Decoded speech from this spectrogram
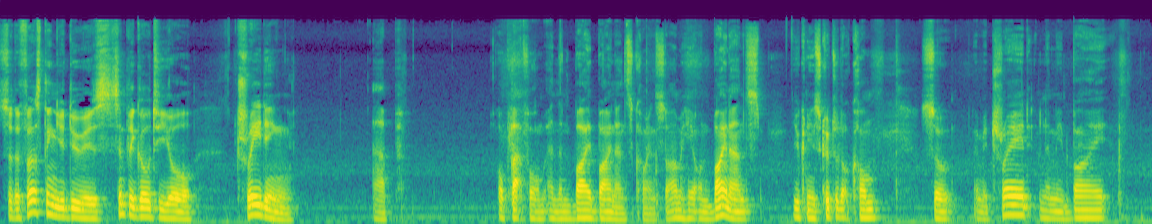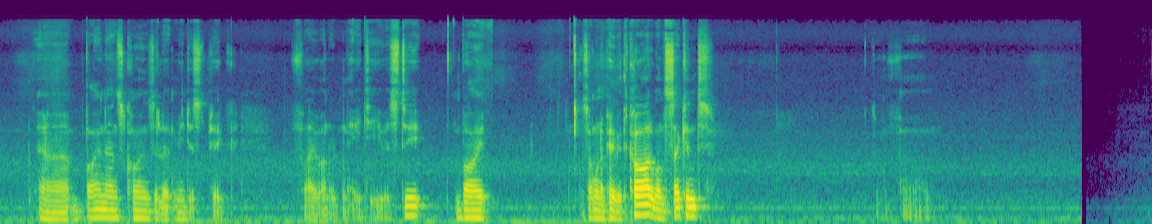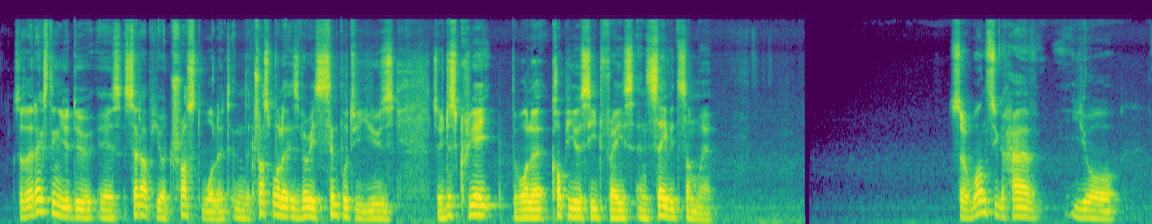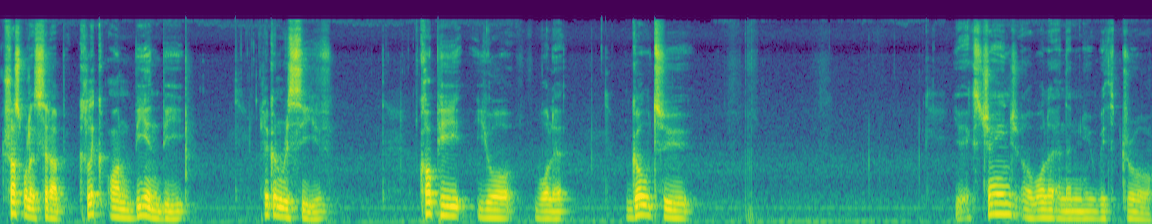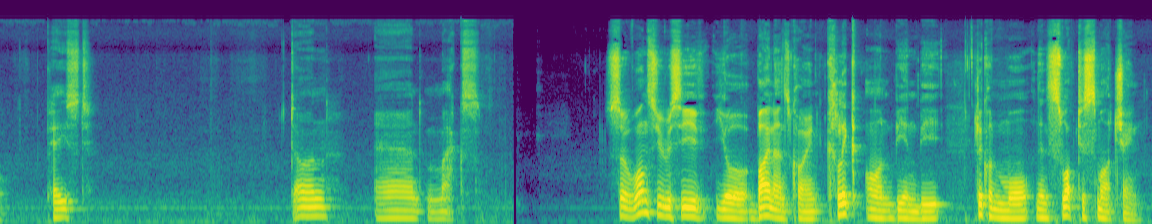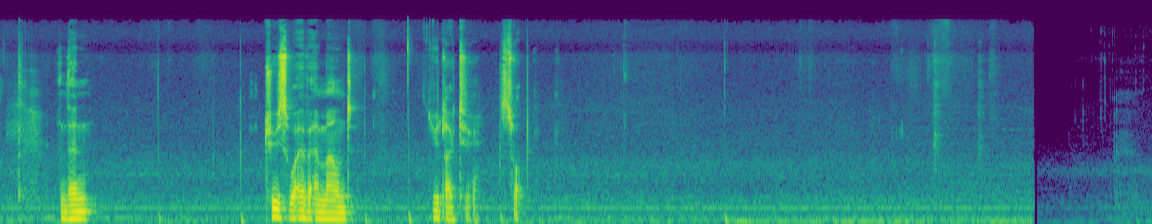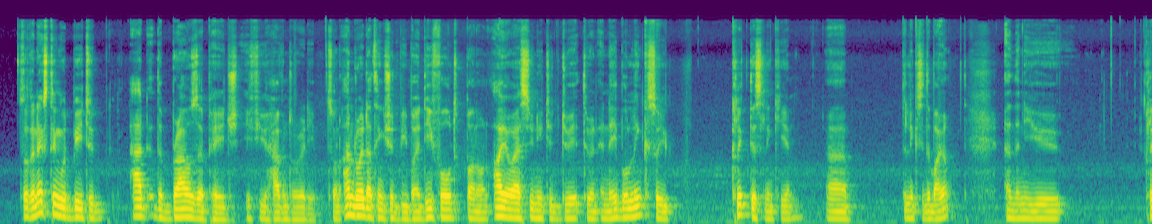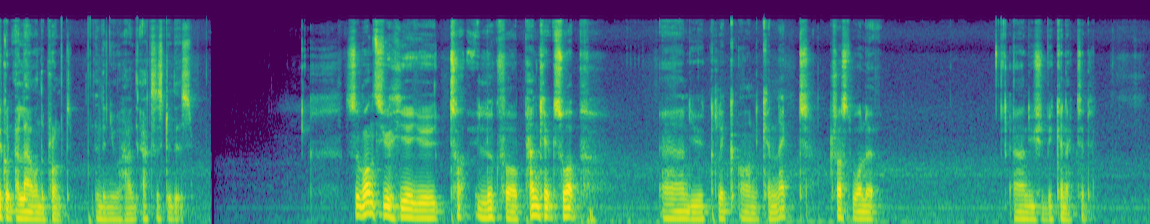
So the first thing you do is simply go to your trading app or platform and then buy Binance coins. So I'm here on Binance. You can use crypto.com. So let me trade, let me buy uh, Binance coins. So let me just pick 580 USD. Buy. So I'm going to pay with the card. One second. So the next thing you do is set up your Trust wallet, and the Trust wallet is very simple to use. So you just create the wallet, copy your seed phrase, and save it somewhere. So once you have your Trust wallet set up, click on BNB, click on Receive, copy your wallet, go to your exchange or wallet, and then you withdraw. Paste done and max. So once you receive your Binance coin, click on BNB, click on more, then swap to Smart Chain. And then choose whatever amount you'd like to swap. So the next thing would be to add the browser page if you haven't already. So on Android, I think should be by default, but on iOS, you need to do it through an enable link. So you click this link here, uh, the link is in the bio, and then you click on allow on the prompt, and then you have access to this. So once you're here, you look for Pancake Swap, and you click on connect, trust wallet, and you should be connected.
